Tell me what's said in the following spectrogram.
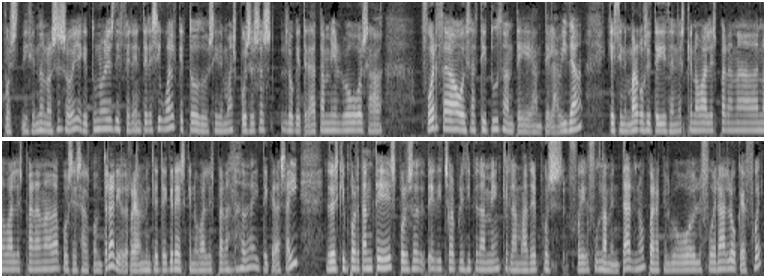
pues diciéndonos eso, oye, que tú no eres diferente, eres igual que todos y demás, pues eso es lo que te da también luego esa fuerza o esa actitud ante, ante la vida, que sin embargo si te dicen es que no vales para nada, no vales para nada, pues es al contrario, realmente te crees que no vales para nada y te quedas ahí. Entonces qué importante es, por eso he dicho al principio también que la madre pues fue fundamental, ¿no? Para que luego él fuera lo que fue,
